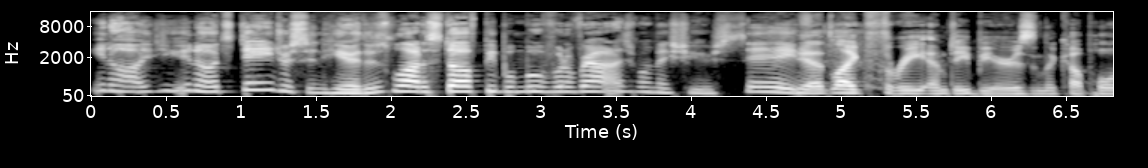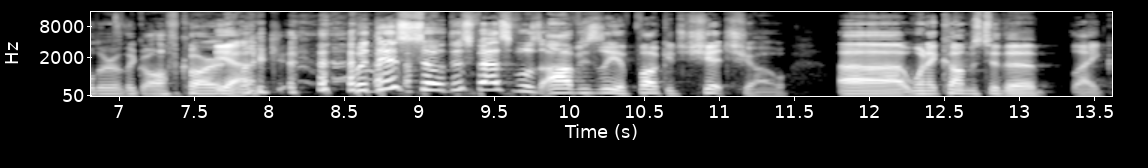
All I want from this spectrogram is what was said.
you know, you, you know, it's dangerous in here. There's a lot of stuff, people moving around. I just want to make sure you're safe. He had like three empty beers in the cup holder of the golf cart. Yeah. Like, but this so this festival is obviously a fucking shit show uh, when it comes to the like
